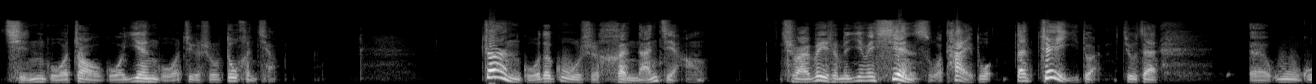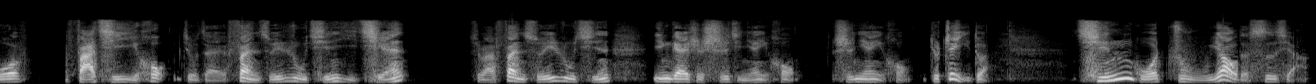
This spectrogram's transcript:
秦国、赵国、燕国这个时候都很强。战国的故事很难讲，是吧？为什么？因为线索太多。但这一段就在，呃，五国发起以后，就在范睢入秦以前，是吧？范睢入秦应该是十几年以后，十年以后，就这一段，秦国主要的思想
